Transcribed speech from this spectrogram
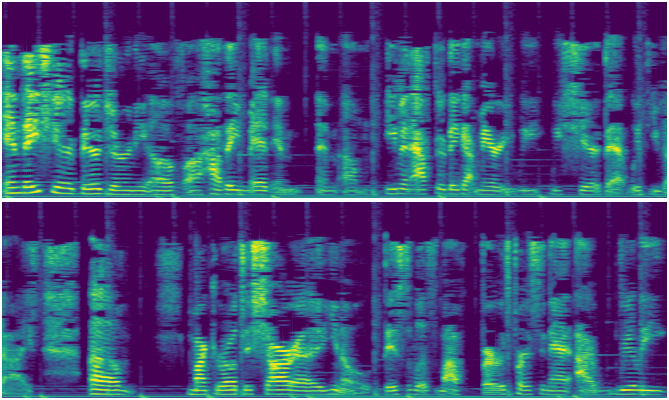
and they shared their journey of uh, how they met and, and um, even after they got married, we, we shared that with you guys. Um, my girl Tashara, you know, this was my first person that I really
